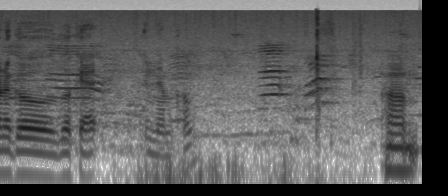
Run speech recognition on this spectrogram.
want to go look at Nam Kong? Um,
